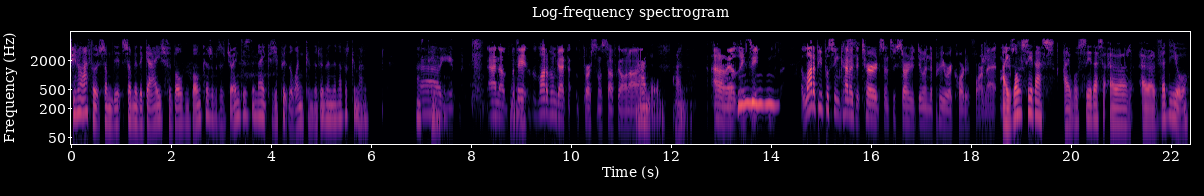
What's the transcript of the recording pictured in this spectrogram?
Do you know, I thought some of the, some of the guys for Bald and Bonkers would have joined us tonight because you put the link in the room and they never come in. That's Oh, terrible. you- I know, but they a lot of them got personal stuff going on. I know, I know. I don't know. They see, a lot of people seem kind of deterred since we started doing the pre-recorded format. I will say this. I will say this. Our our video,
